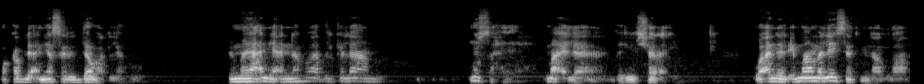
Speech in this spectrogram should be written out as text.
وقبل أن يصل الدور له. بما يعني أنه هذا الكلام مو صحيح ما إلى دليل شرعي. وأن الإمامة ليست من الله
